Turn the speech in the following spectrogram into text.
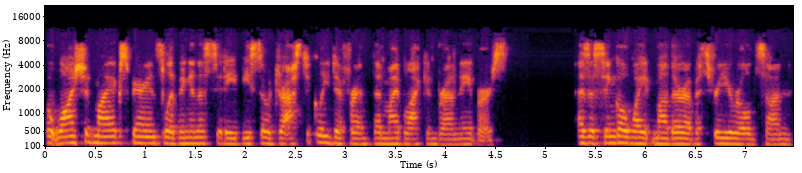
But why should my experience living in the city be so drastically different than my black and brown neighbors? As a single white mother of a three year old son,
